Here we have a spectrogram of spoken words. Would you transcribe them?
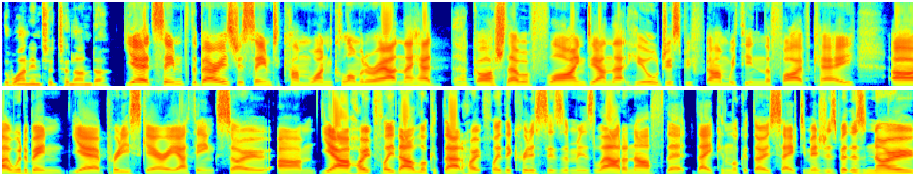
the one into Tanunda. Yeah, it seemed the barriers just seemed to come one kilometre out, and they had, oh gosh, they were flying down that hill just um, within the 5K. Uh, it would have been, yeah, pretty scary, I think. So, um, yeah, hopefully they'll look at that. Hopefully the criticism is loud enough that they can look at those safety measures. But there's no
